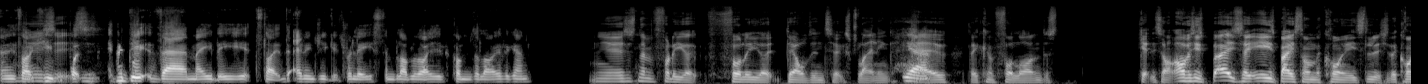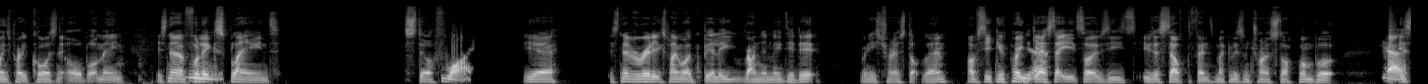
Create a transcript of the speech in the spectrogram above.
And it's like, Yeah, he, but it's- if they do it there, maybe it's like the energy gets released and blah blah blah. He becomes alive again. Yeah, it's just never fully like fully like delved into explaining Yeah. how they can full on just get this on. Obviously, it's basically it is based on the coin. It's literally the coin's probably causing it all, but I mean, it's never fully Mm. explained stuff. Why? Yeah, it's never really explained why Billy randomly did it when he's trying to stop them. Obviously, you can probably Yeah. guess that it's like he's it was a self defense mechanism trying to stop them, but Yeah, it's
